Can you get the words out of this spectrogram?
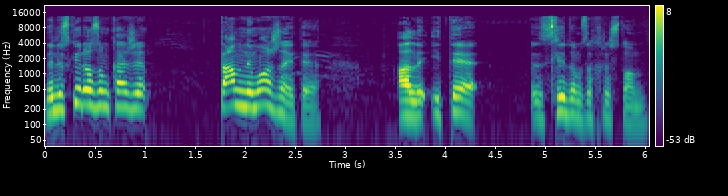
Де людський розум каже, там не можна йти, але йти слідом за Христом.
